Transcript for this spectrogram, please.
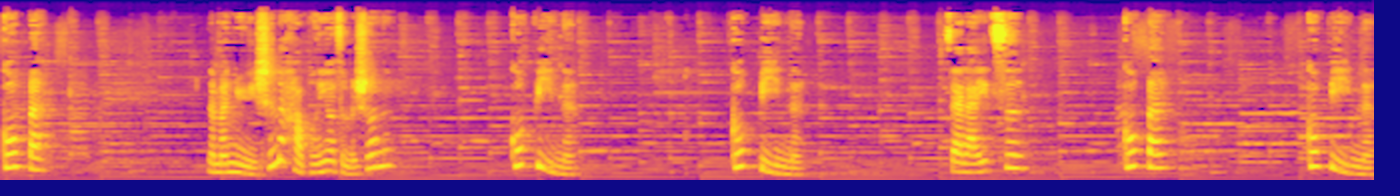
郭班。那么女生的好朋友怎么说呢？“郭比呢？”戈比呢？再来一次，戈班，戈比呢？戈班，戈比呢？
